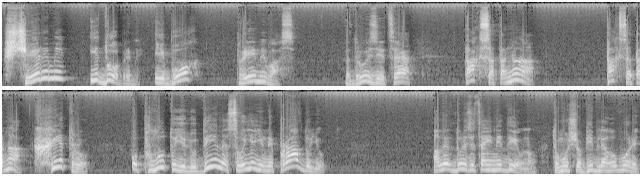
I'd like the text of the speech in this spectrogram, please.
щирими і добрими, і Бог прийме вас. Друзі, це так сатана, так сатана хитро оплутує людину своєю неправдою. Але, друзі, це і не дивно, тому що Біблія говорить,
